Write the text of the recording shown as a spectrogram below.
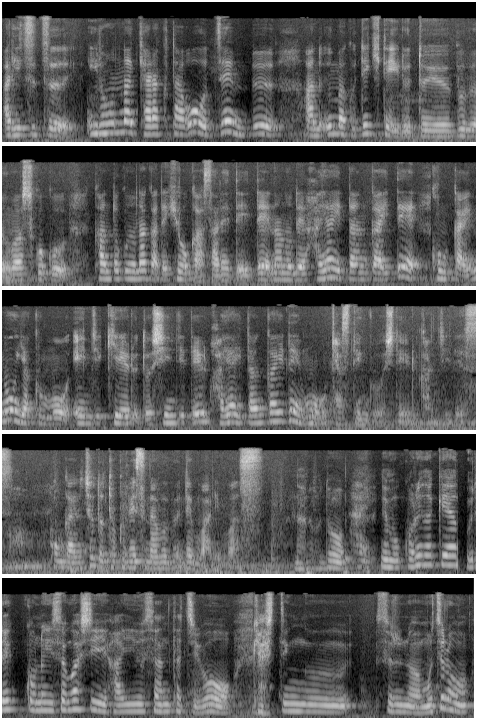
ありつついろんなキャラクターを全部あのうまくできているという部分はすごく監督の中で評価されていてなので早い段階で今回の役も演じきれると信じている。早い段階でもうキャスティングをしている感じです。今回のちょっと特別な部分でもありますなるほど、はい、でもこれだけ売れっ子の忙しい俳優さんたちをキャスティングするのはもちろん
